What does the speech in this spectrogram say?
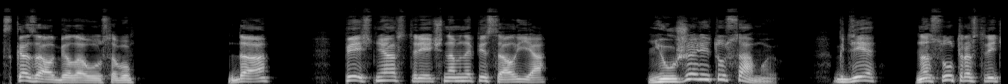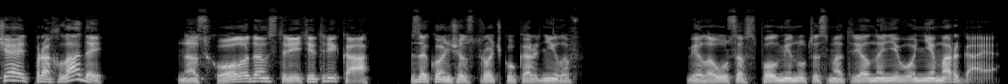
сказал Белоусову, «Да, песню о встречном написал я». «Неужели ту самую? Где нас утро встречает прохладой?» «Нас холодом встретит река», — закончил строчку Корнилов. Белоусов с полминуты смотрел на него, не моргая.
